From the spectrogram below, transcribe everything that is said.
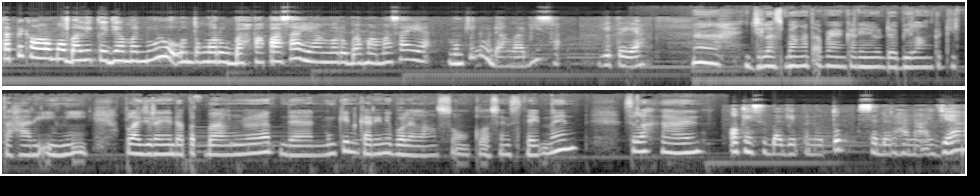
Tapi kalau mau balik ke zaman dulu untuk ngerubah papa saya, ngerubah mama saya, mungkin udah nggak bisa, gitu ya. Nah, jelas banget apa yang Karini udah bilang ke kita hari ini. Pelajarannya dapat banget dan mungkin Karini boleh langsung closing statement. Silahkan. Oke, sebagai penutup sederhana aja.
